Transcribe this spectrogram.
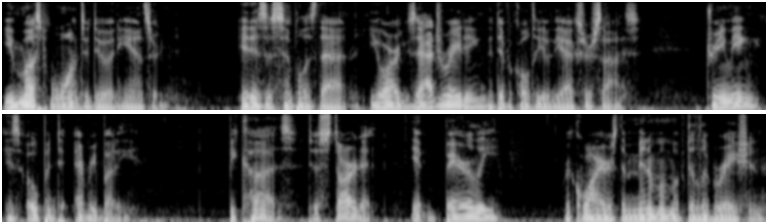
You must want to do it, he answered. It is as simple as that. You are exaggerating the difficulty of the exercise. Dreaming is open to everybody because to start it, it barely requires the minimum of deliberation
